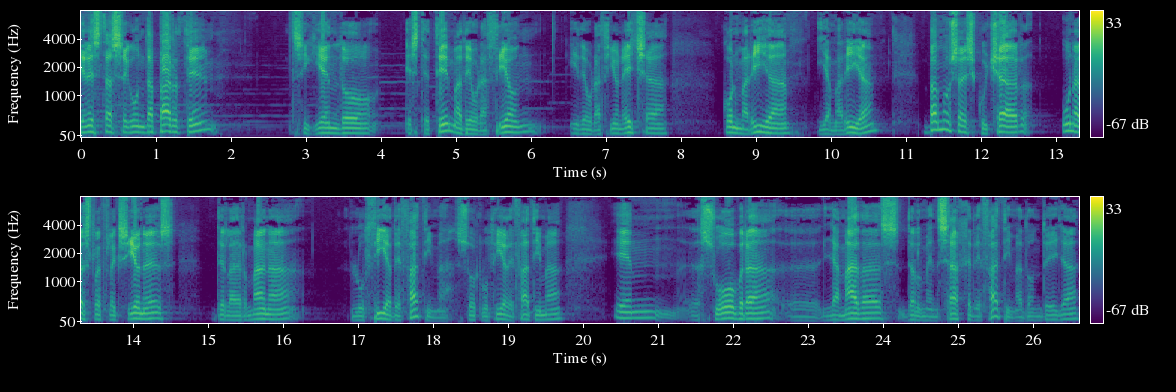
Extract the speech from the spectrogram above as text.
Y en esta segunda parte, siguiendo este tema de oración y de oración hecha con María y a María, vamos a escuchar unas reflexiones de la hermana Lucía de Fátima, Sor Lucía de Fátima, en su obra eh, Llamadas del mensaje de Fátima, donde ella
